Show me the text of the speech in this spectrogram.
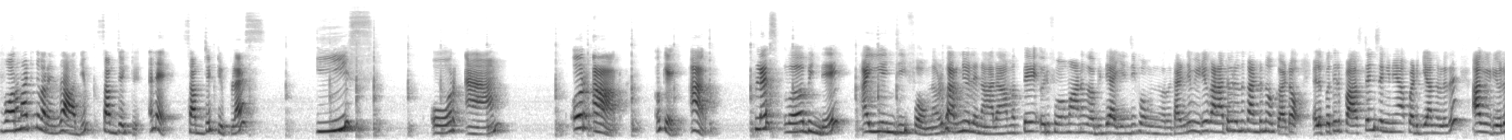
ഫോർമാറ്റ് എന്ന് പറയുന്നത് ആദ്യം സബ്ജക്റ്റ് അല്ലേ? Subject plus is or am or are okay are plus വേർബിന്റെ ഐ എൻ ജി ഫോം നമ്മൾ പറഞ്ഞു അല്ലേ നാലാമത്തെ ഒരു ഫോമാണ് വെബിന്റെ ഐ എൻ ജി ഫോം എന്ന് പറഞ്ഞത്. കഴിഞ്ഞ വീഡിയോ കാണാത്തവരൊന്ന് കണ്ടു നോക്കുക കേട്ടോ. എളുപ്പത്തിൽ പാസ്റ്റ് ടെൻസ് എങ്ങനെയാ പഠിക്കുക എന്നുള്ളത് ആ വീഡിയോയിൽ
